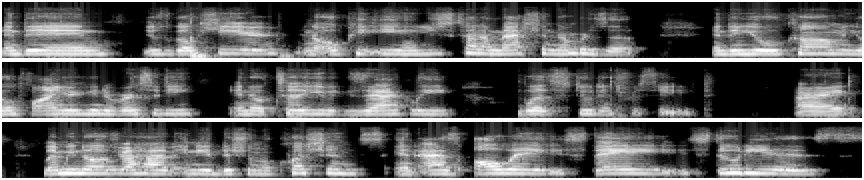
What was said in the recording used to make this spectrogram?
And then you just go here in the OPE and you just kind of match the numbers up. And then you'll come and you'll find your university and it'll tell you exactly what students received. All right. Let me know if y'all have any additional questions. And as always, stay studious.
